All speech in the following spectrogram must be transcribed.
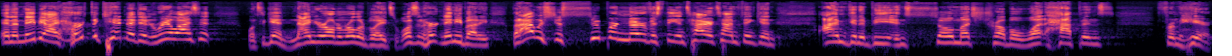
and then maybe I hurt the kid and I didn't realize it. Once again, nine year old on rollerblades, wasn't hurting anybody, but I was just super nervous the entire time thinking, I'm gonna be in so much trouble. What happens from here?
